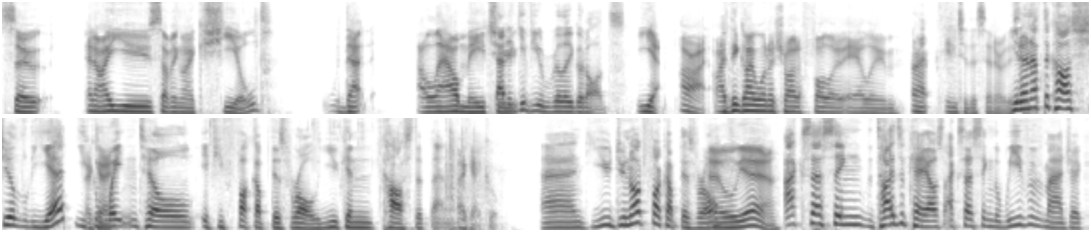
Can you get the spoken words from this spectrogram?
so and I use something like Shield, would that allow me to? That'd give you really good odds. yeah. All right. I think I want to try to follow Heirloom All right. into the center of this. You don't have to cast shield yet. You can wait until if you fuck up this roll, you can cast it then. Okay. Cool. And you do not fuck up this roll. Hell yeah. accessing the tides of chaos, accessing the weave of magic,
